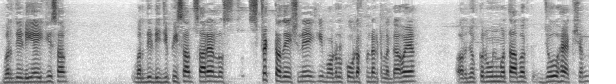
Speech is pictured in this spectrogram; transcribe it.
ਵਰਦੀ ਡੀਆਈਜੀ ਸਾਹਿਬ, ਵਰਦੀ ਡੀਜੀਪੀ ਸਾਹਿਬ ਸਾਰਿਆਂ ਨੂੰ ਸਟ੍ਰਿਕਟ ਆਦੇਸ਼ ਨੇ ਕਿ ਮਾਡਲ ਕੋਡ ਆਫ ਕੰਡਕਟ ਲੱਗਾ ਹੋਇਆ ਔਰ ਜੋ ਕਾਨੂੰਨ ਮੁਤਾਬਕ ਜੋ ਹੈ ਐਕਸ਼ਨ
